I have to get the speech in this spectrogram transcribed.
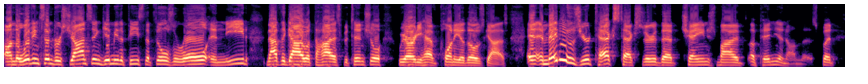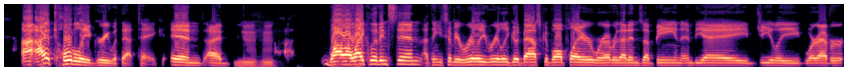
on the Livingston versus Johnson, give me the piece that fills the role and need, not the guy with the highest potential. We already have plenty of those guys. And, and maybe it was your text texter that changed my opinion on this. But I, I totally agree with that take. And I, Mm-hmm. while I like Livingston, I think he's going to be a really, really good basketball player wherever that ends up being, NBA, G League, wherever.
